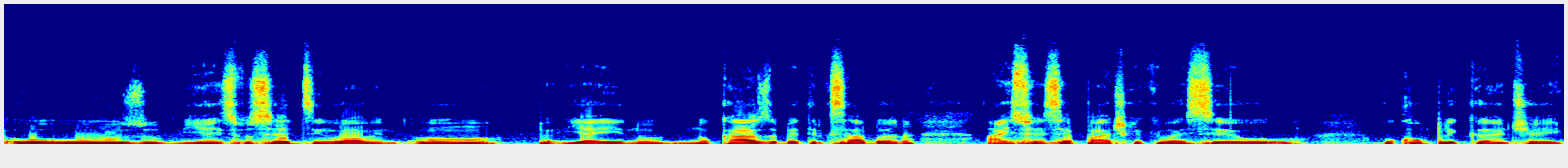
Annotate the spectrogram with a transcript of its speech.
o, o uso. E aí se você desenvolve um, e aí no, no caso da betrixabana, a insuficiência hepática que vai ser o, o complicante aí.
